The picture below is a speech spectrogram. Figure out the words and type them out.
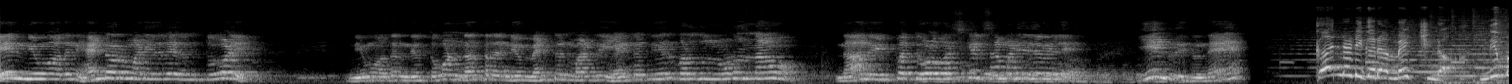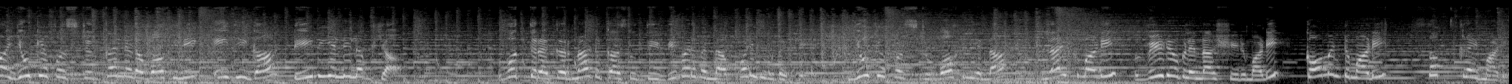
ಏನ್ ನೀವು ಅದನ್ನ ಹ್ಯಾಂಡ್ ಓವರ್ ಮಾಡಿದ್ರೆ ಅದನ್ನ ತಗೊಳ್ಳಿ ನೀವು ಅದನ್ನ ನೀವು ತಗೊಂಡ ನಂತರ ನೀವು ಮೇಂಟೈನ್ ಮಾಡ್ರಿ. ಹೆಂಗ ನೀರು ಬರೋದು ನೋಡೋಣ ನಾವು. ನಾನು ಇಪ್ಪತ್ತೇಳು ವರ್ಷ ಕೆಲಸ ಮಾಡಿದ್ದೇವೆ ಇಲ್ಲಿ. ಏನ್ರಿ ಇದನ್ನೇ ಕನ್ನಡಿಗರ ಮೆಚ್ಚಿನ ನಿಮ್ಮ ಯುಕೆ ಫಸ್ಟ್ ಕನ್ನಡ ವಾಹಿನಿ ಇದೀಗ ಟಿವಿಯಲ್ಲಿ ಲಭ್ಯ. ಉತ್ತರ ಕರ್ನಾಟಕ ಸುದ್ದಿ ವಿವರವನ್ನ ಪಡೆಯುವುದಕ್ಕೆ ಯುಕೆ ಫಸ್ಟ್ ವಾಹಿನಿಯನ್ನ ಲೈಕ್ ಮಾಡಿ ವಿಡಿಯೋಗಳನ್ನ ಶೇರ್ ಮಾಡಿ ಕಾಮೆಂಟ್ ಮಾಡಿ ಸಬ್ಸ್ಕ್ರೈಬ್ ಮಾಡಿ.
